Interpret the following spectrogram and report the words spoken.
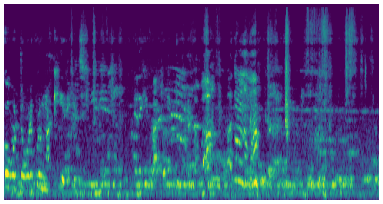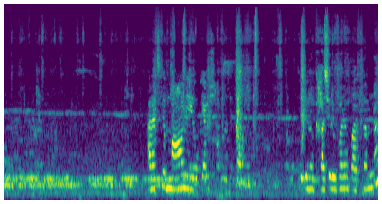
গোবর টোবরে পুরো মাখিয়ে রেখেছে। দেখি। আর আজকে মাও নেই ওকে আমি সামলাতে পারব না। ওই জন্য ঘাসের উপরে বাঁধলাম না,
